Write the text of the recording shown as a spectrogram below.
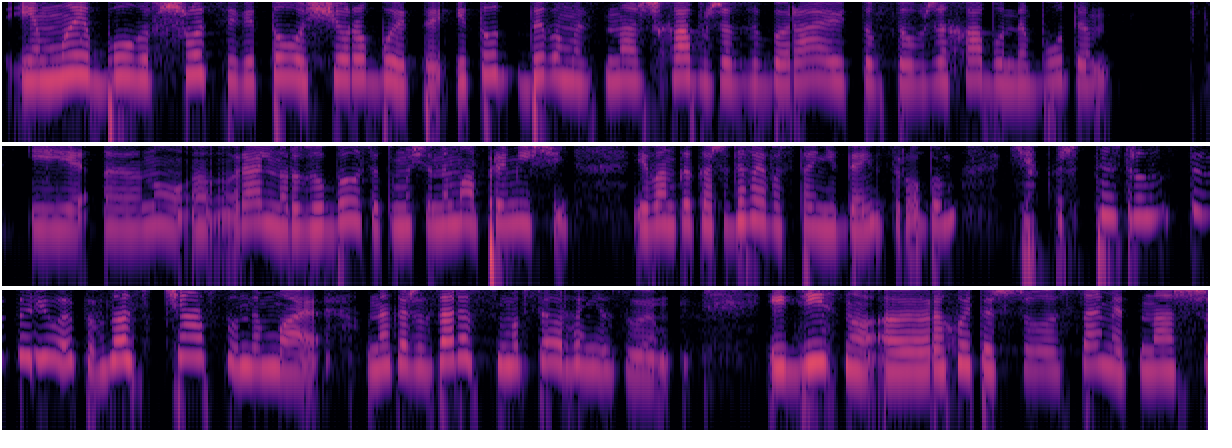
І ми були в шоці від того, що робити. І тут дивимось, наш хаб вже забирають, тобто вже хабу не буде. І е, ну, е, реально розгубилася, тому що нема приміщень. Іванка каже, давай в останній день зробимо. Я кажу, ти, ти здуріла, в нас часу немає. Вона каже, зараз ми все організуємо. І дійсно, е, рахуйте, що саміт наш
